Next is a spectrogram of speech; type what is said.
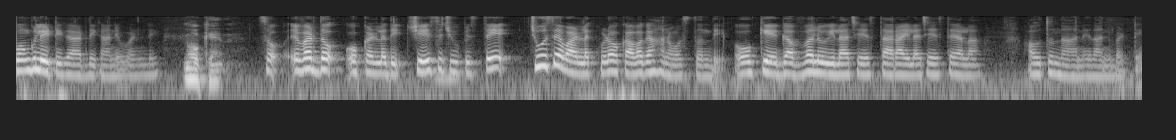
పొంగులేటి గారిది కానివ్వండి. ఓకే. సో ఎవరిదో ఒకళ్ళది చేసి చూపిస్తే చూసే వాళ్ళకి కూడా ఒక అవగాహన వస్తుంది. ఓకే గవ్వలు ఇలా చేస్తారా ఇలా చేస్తే అలా అవుతుందా అనే దాన్ని బట్టి.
